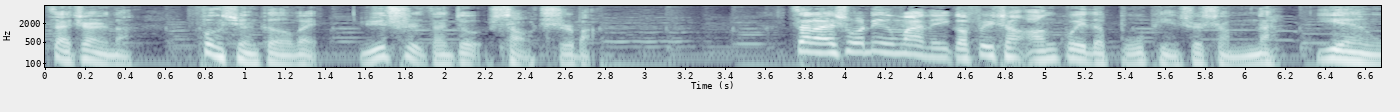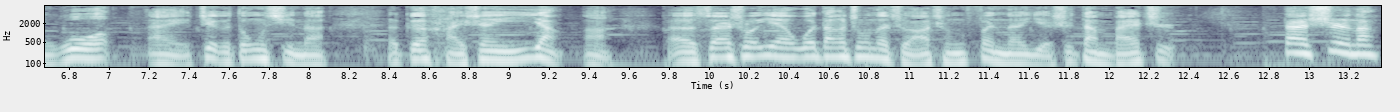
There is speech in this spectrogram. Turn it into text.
在这儿呢，奉劝各位，鱼翅咱就少吃吧。再来说另外的一个非常昂贵的补品是什么呢？燕窝。哎，这个东西呢，跟海参一样啊。呃，虽然说燕窝当中的主要成分呢也是蛋白质，但是呢，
